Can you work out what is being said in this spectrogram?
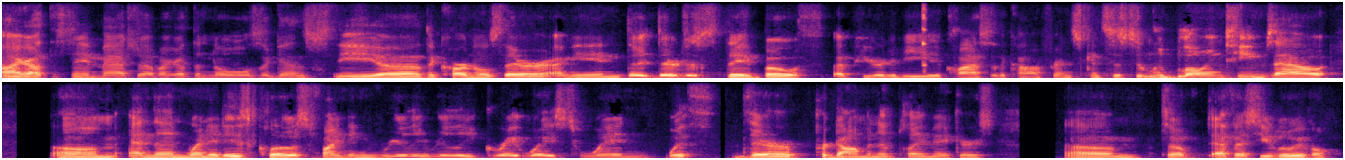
I got the same matchup. I got the Noles against the uh, the Cardinals. There, I mean, they're, they're just they both appear to be the class of the conference, consistently blowing teams out. Um, and then when it is close, finding really, really great ways to win with their predominant playmakers. Um, so FSU Louisville.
